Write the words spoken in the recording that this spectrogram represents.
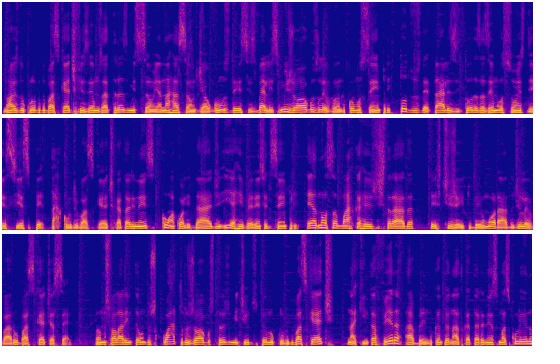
Nós do Clube do Basquete fizemos a transmissão e a narração de alguns desses belíssimos jogos, levando, como sempre, todos os detalhes e todas as emoções desse espetáculo de basquete catarinense com a qualidade e a reverência de sempre. É a nossa marca registrada, este jeito bem-humorado de levar o basquete a sério. Vamos falar então dos quatro jogos transmitidos pelo Clube do Basquete. Na quinta-feira, abrindo o Campeonato Catarinense Masculino,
